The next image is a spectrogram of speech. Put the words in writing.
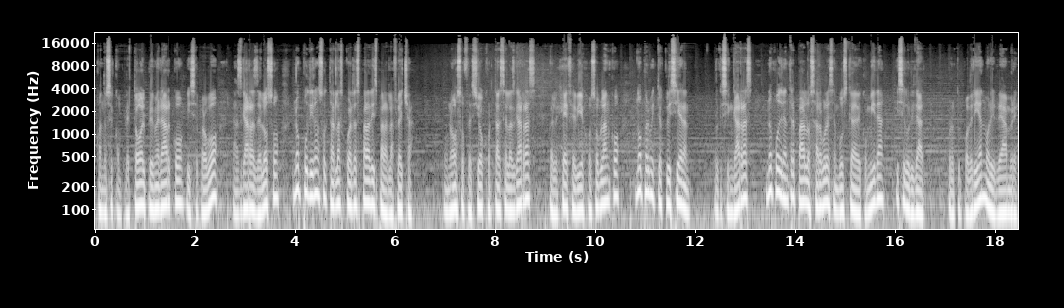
Cuando se completó el primer arco y se probó, las garras del oso no pudieron soltar las cuerdas para disparar la flecha. Un oso ofreció cortarse las garras, pero el jefe viejo oso blanco no permitió que lo hicieran, porque sin garras no podrían trepar a los árboles en busca de comida y seguridad, por lo que podrían morir de hambre.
